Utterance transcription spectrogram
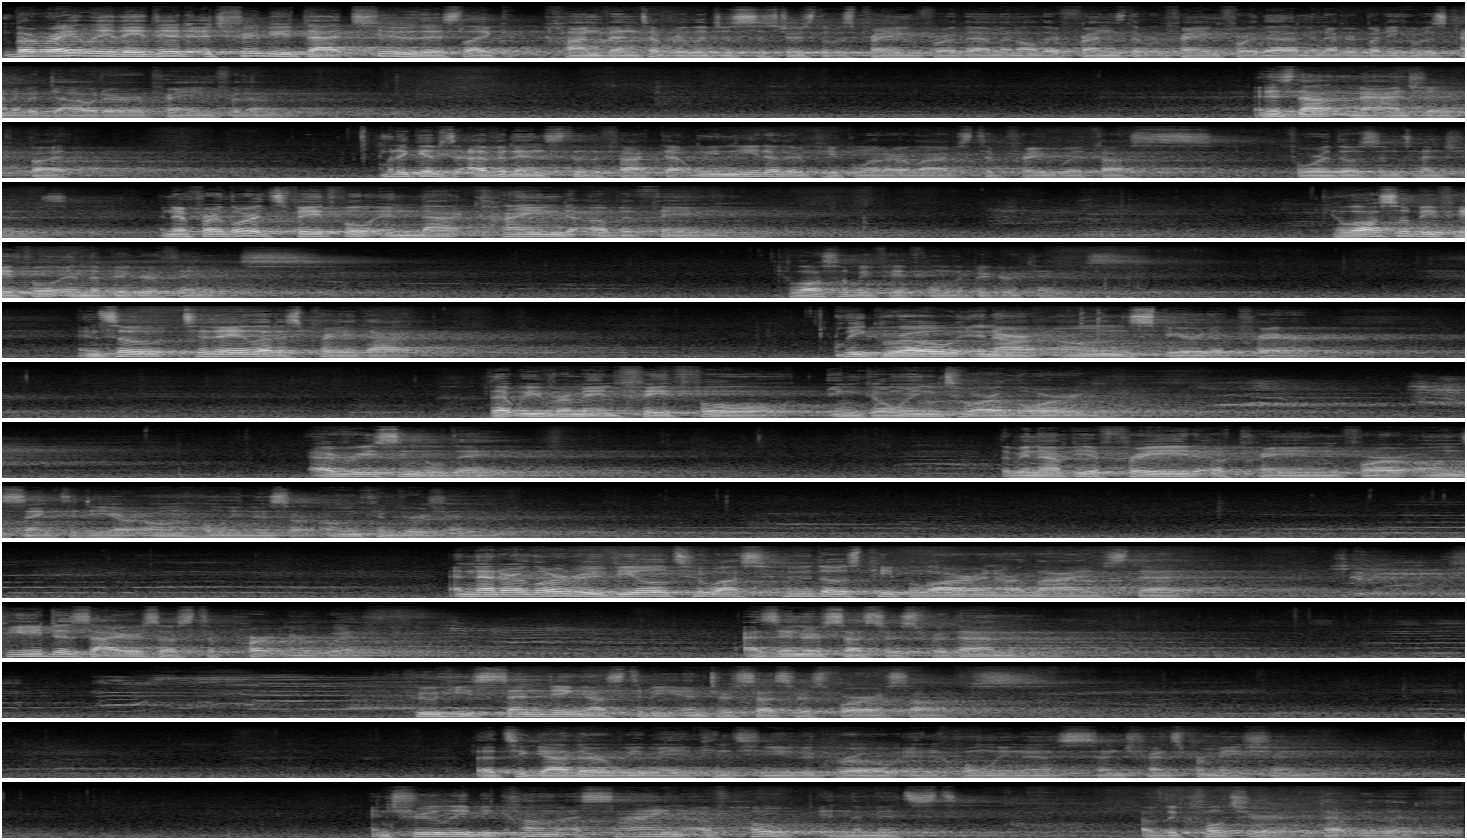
But rightly, they did attribute that to this like convent of religious sisters that was praying for them, and all their friends that were praying for them, and everybody who was kind of a doubter praying for them. And it's not magic, but but it gives evidence to the fact that we need other people in our lives to pray with us for those intentions. And if our Lord's faithful in that kind of a thing, He'll also be faithful in the bigger things. He'll also be faithful in the bigger things. And so today, let us pray that we grow in our own spirit of prayer that we remain faithful in going to our Lord every single day. That we not be afraid of praying for our own sanctity, our own holiness, our own conversion. And that our Lord reveal to us who those people are in our lives that He desires us to partner with as intercessors for them, who He's sending us to be intercessors for ourselves. That together we may continue to grow in holiness and transformation and truly become a sign of hope in the midst of the culture that we live.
